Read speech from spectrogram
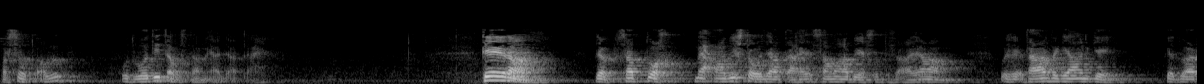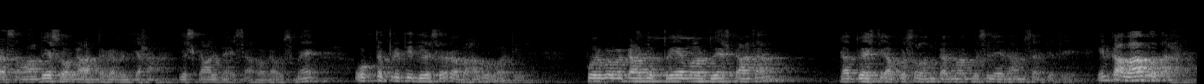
प्रसुत अब उद्बोधित अवस्था में आ जाता है। तेरह जब सत्व में आविष्ट हो जाता है, समावेश आयाम उस यथार्थ ज्ञान के के द्वारा समावेश होगा अंतकरण जहाँ, जिस काल में ऐसा होगा, उसमें उक्त प्रति द्वेष और अभाव होती पूर्व में कहा, जो प्रेम और द्वेष कहा था, न द्वेष्टि अकुशलम कर्म कुशल नाम सत्य थे। इनका अभाव होता है।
